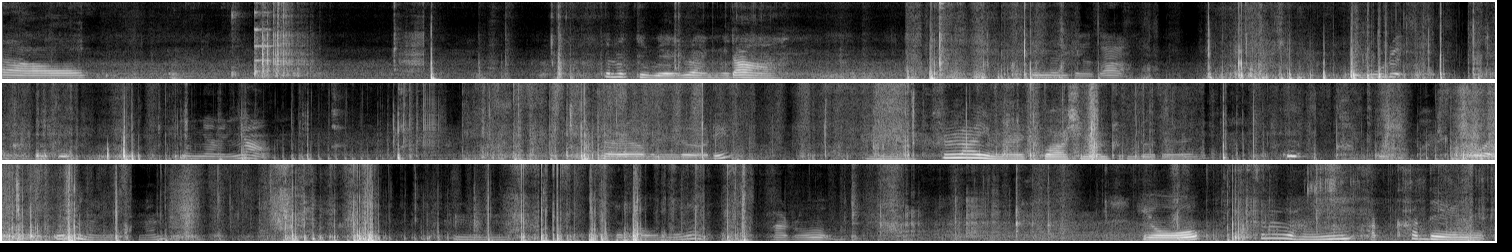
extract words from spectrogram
안녕하세요. 트로트 웰라입니다. 오늘 제가 뭐를 가지고 있냐면요. 여러분들이 음, 슬라임을 좋아하시는 분들은 꼭 갖고 싶어 할 거예요. 꼭은 아니지만. 음, 제가 오늘은 바로 요 슬라임 아카데미를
